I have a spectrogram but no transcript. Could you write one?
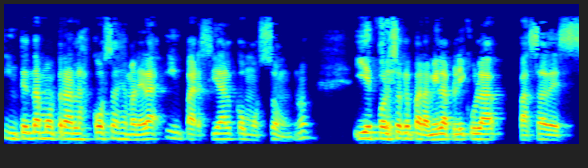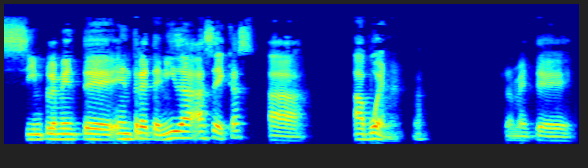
intenta mostrar las cosas de manera imparcial como son, ¿no? Y es por eso que para mí la película pasa de simplemente entretenida a secas a, a buena, ¿no? Realmente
